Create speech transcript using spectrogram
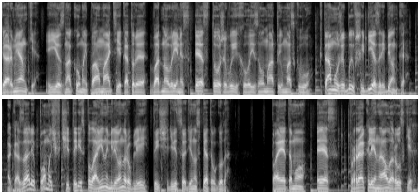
Кормянке, ее знакомой по Алмате, которая в одно время с С тоже выехала из Алматы в Москву, к тому же бывшей без ребенка, оказали помощь в 4,5 миллиона рублей 1995 года. Поэтому С проклинала русских,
